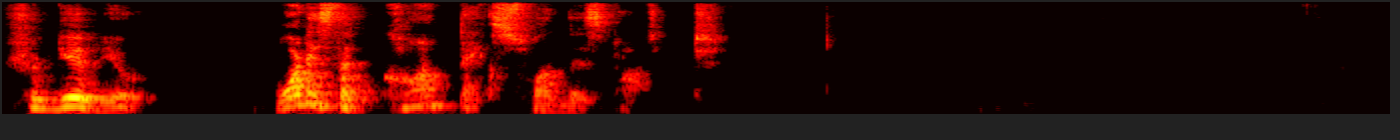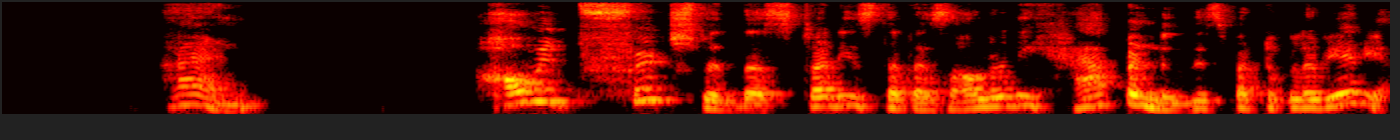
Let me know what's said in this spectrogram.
should give you what is the context for this project and how it fits with the studies that has already happened in this particular area.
